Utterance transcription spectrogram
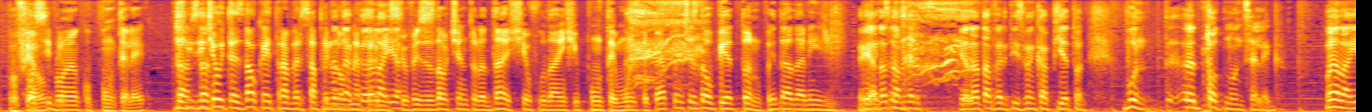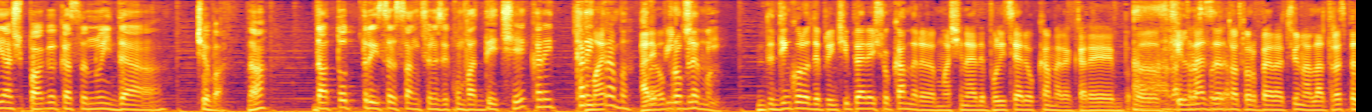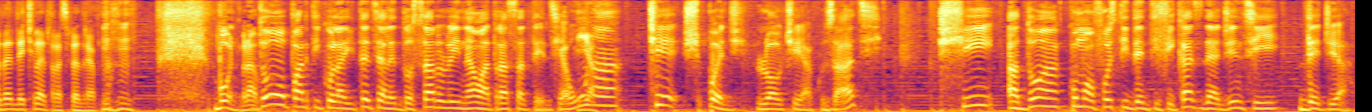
o fi avut Posibil. probleme cu punctele. Da, și zice, da. uite, îți dau că ai traversat prin Da, loc dacă ăla nepermis. ia- Și eu să-ți dau centură, da, șeful, da, am și puncte multe. Pe atunci îți dau pieton. Păi da, dar nici... I-a dat, aver... i-a dat avertisment ca pieton. Bun, t- tot nu înțeleg. Bă, la ia pagă ca să nu-i dea ceva, da? Dar tot trebuie să-l sancționeze cumva. De ce? Care-i, care-i mai, treaba? Are Are o principii. problemă. De- Dincolo de principiu are și o cameră, mașina aia de poliție are o cameră care uh, Ah, l-a tras pe filmează dreapta. toată operațiunea. L-a tras pe dreapta. De ce l-a tras pe dreapta? Bun, Bravo. două particularități ale dosarului ne-au atras atenția. Una, Ia. ce șpăgi luau cei acuzați și a doua, cum au fost identificați de agenții DGA.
